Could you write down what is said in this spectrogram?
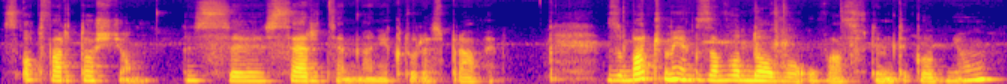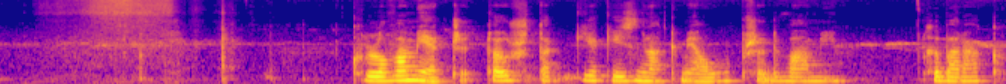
z otwartością, z sercem na niektóre sprawy. Zobaczmy, jak zawodowo u Was w tym tygodniu. Królowa Mieczy. To już tak jakiś znak miał przed Wami. Chyba rak.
